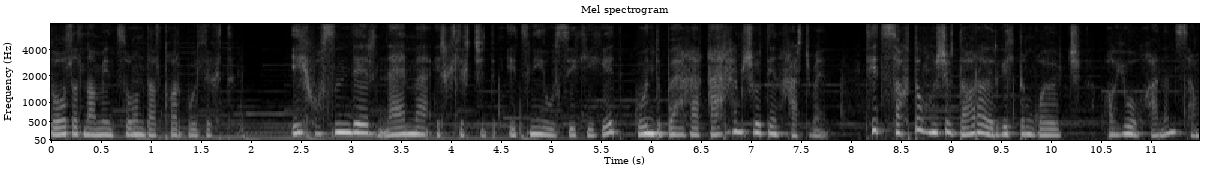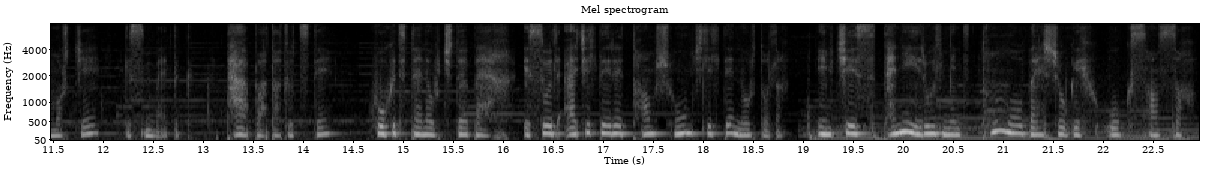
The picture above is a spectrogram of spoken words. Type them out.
Дуулал номын 107 дугаар бүлэгт их усан дээр 8 эрхлэгчид эзний үсийг хийгээд гүнд байгаа гайхамшуудыг харж байна. Тэд согтун хүн шиг доороо эргэлдэн гуйвж оюун ухаан нь самуурчээ гэсэн байдаг. Та бодоод үзтээ. Хүүхэд тань өвчтөй байх, эсвэл ажил дээрээ том шүүмжлэлтэй нүр тулах, эмчээс таны эрүүл мэнд тун муу байна шүү гэх үг сонсох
